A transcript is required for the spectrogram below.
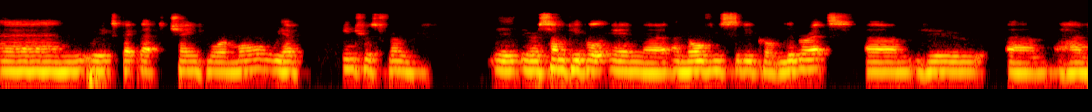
and we expect that to change more and more. We have interest from there are some people in a, a northern city called Liberec um, who um, have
